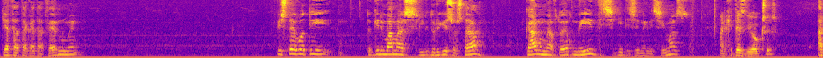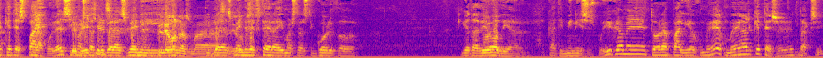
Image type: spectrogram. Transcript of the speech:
και θα τα καταφέρνουμε. Πιστεύω ότι το κίνημά μας λειτουργεί σωστά, κάνουμε αυτό, έχουμε ήδη τη συνείδησή μας. Αρκετές διώξεις. Αρκετές πάρα πολλές. Ήμασταν την περασμένη, την περασμένη Δευτέρα ήμασταν στην Κόρυθο για τα διόδια κάτι μηνύσεις που είχαμε. Τώρα πάλι έχουμε, έχουμε αρκετές. Ε, εντάξει.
